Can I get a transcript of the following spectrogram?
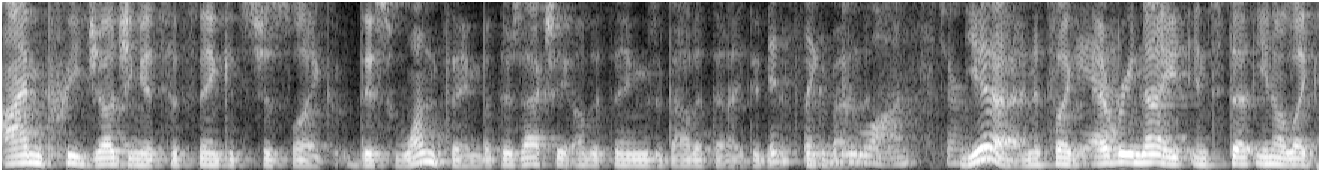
i'm prejudging it to think it's just like this one thing but there's actually other things about it that i didn't think. It's even like think about nuanced or yeah, and it's like Yeah. every night instead, you know, like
